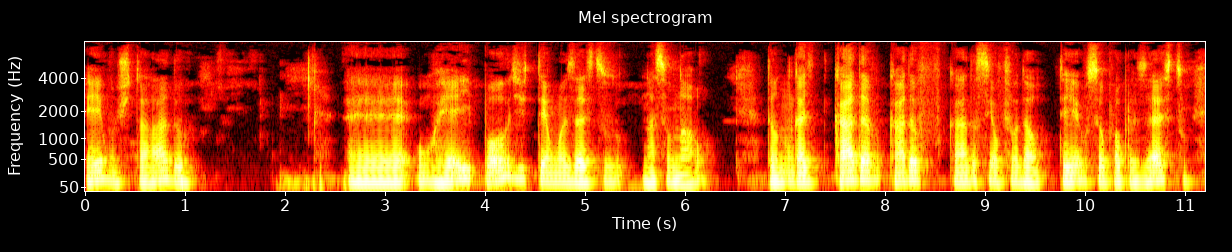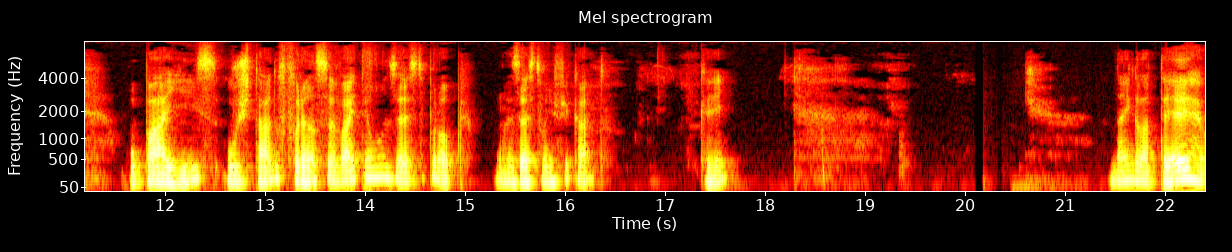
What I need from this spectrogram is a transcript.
e um estado, é, o rei pode ter um exército nacional. Então, cada, cada, cada senhor feudal ter o seu próprio exército, o país, o Estado França, vai ter um exército próprio, um exército unificado. Ok? Na Inglaterra,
